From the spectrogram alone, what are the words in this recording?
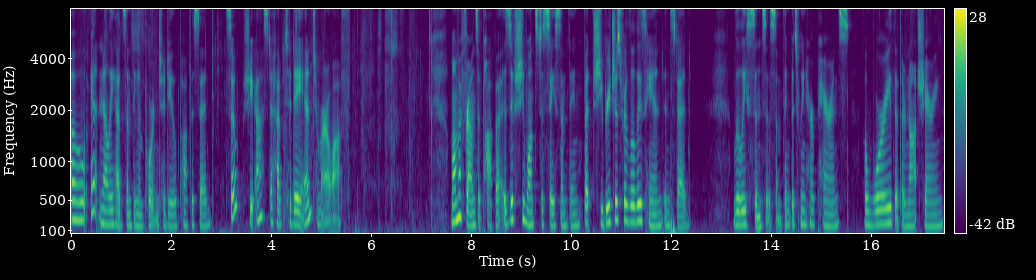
Oh, Aunt Nellie had something important to do, Papa said. So she asked to have today and tomorrow off. Mama frowns at Papa as if she wants to say something, but she reaches for Lily's hand instead. Lily senses something between her parents, a worry that they're not sharing.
